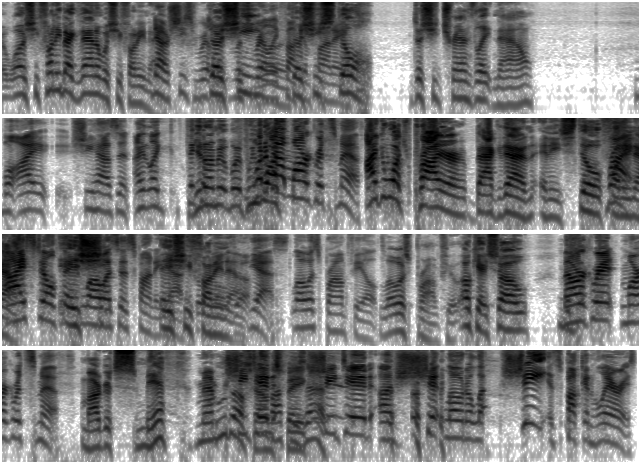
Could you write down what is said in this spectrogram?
uh, was she funny back then, or was she funny now? No, she's really does was she really fucking does she funny. still does she translate now? Well, I she hasn't. I like. Think You know of- what I mean? If we what watch- about Margaret Smith? I can watch Pryor back then, and he's still funny right. now. I still think Is she- Lois is funny. Is yes. she funny now? Yes, Lois Bromfield. Lois Bromfield. Okay, so Margaret Margaret Smith. Margaret Smith. Remember she did is she did a shitload of le- she is fucking hilarious.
